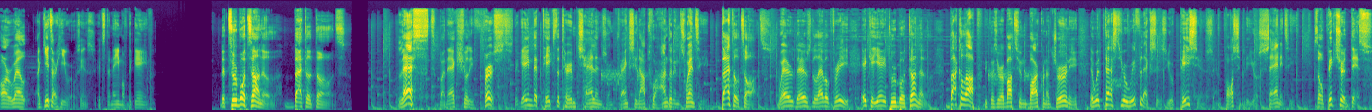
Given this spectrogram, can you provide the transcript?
Or well, a guitar hero, since it's the name of the game. The Turbo Tunnel Battle Battletoads. Last, but actually first, the game that takes the term challenge and cranks it up to 120, Battletoads, where there's the level 3, aka Turbo Tunnel. Buckle up, because you're about to embark on a journey that will test your reflexes, your patience, and possibly your sanity. So picture this,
